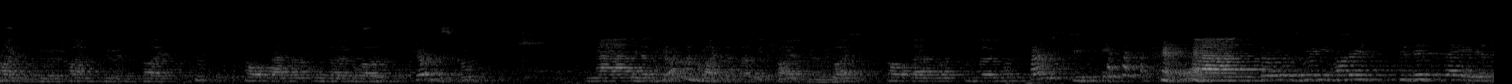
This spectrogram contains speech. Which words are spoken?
writers we were trying to invite thought that Luxembourg was German speaking. And the German writers that we tried to invite thought that Luxembourg was French speaking. and so it was really hard. And to this day, it is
